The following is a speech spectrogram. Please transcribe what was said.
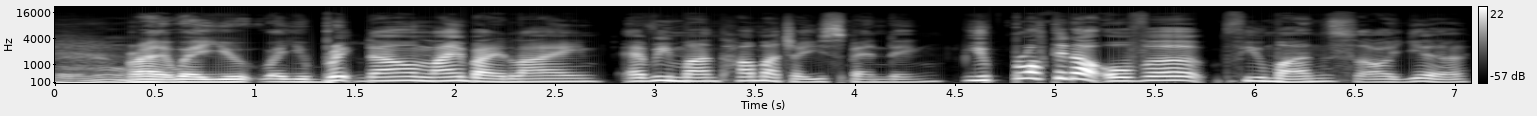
Oh. right where you where you break down line by line every month how much are you spending? You plot it out over a few months or a year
